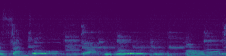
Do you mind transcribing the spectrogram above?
Yes, I told you that world was all around.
